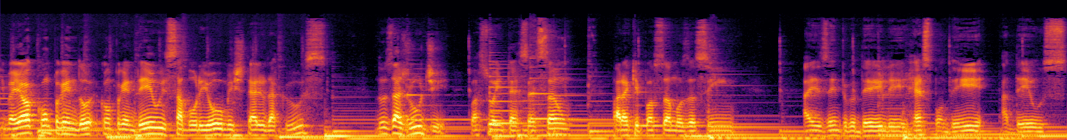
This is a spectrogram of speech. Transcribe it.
que melhor compreendeu, e saboreou o mistério da cruz, nos ajude com a sua intercessão para que possamos assim, a exemplo dele, responder a Deus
